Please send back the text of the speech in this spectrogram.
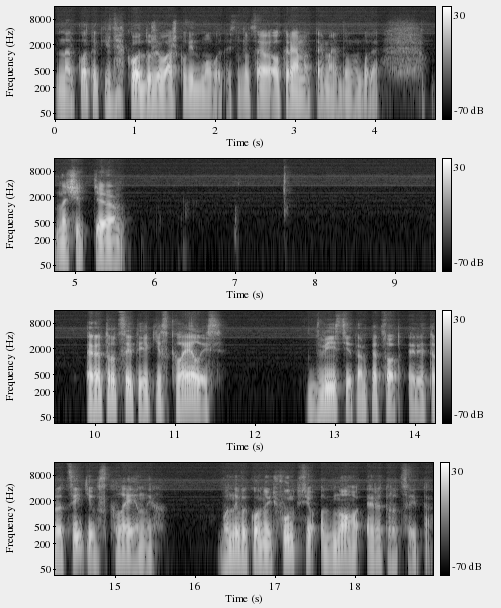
Наркотик, від якого дуже важко відмовитись. Ну, це окрема тема, я думаю, буде. Значить, е, еритроцити, які склеїлись, 200 там, 500 еритроцитів склеєних, вони виконують функцію одного еритроцита.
